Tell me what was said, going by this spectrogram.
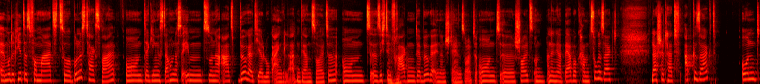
Er moderiert das Format zur Bundestagswahl und da ging es darum, dass er eben zu einer Art Bürgerdialog eingeladen werden sollte und äh, sich den mhm. Fragen der BürgerInnen stellen sollte. Und äh, Scholz und Annalena Baerbock haben zugesagt. Laschet hat abgesagt. Und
